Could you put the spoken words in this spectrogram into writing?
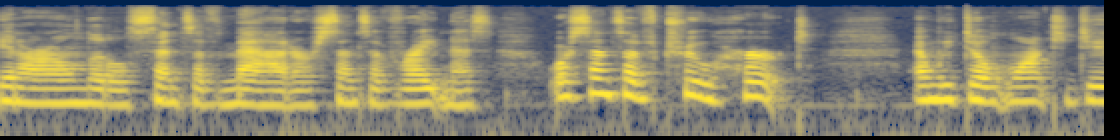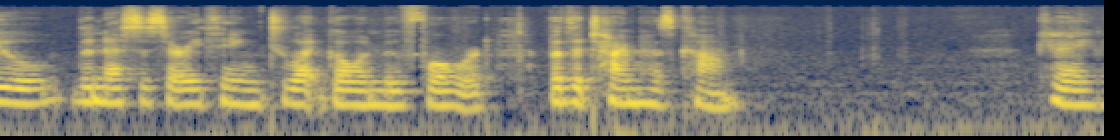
in our own little sense of mad or sense of rightness or sense of true hurt and we don't want to do the necessary thing to let go and move forward, but the time has come. Okay,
